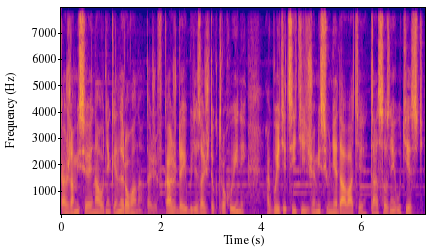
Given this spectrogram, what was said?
Každá misia je náhodne generovaná, takže v každej bude zažitok trochu iný. Ak budete cítiť, že misiu nedávate, dá sa z nej utiesť.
